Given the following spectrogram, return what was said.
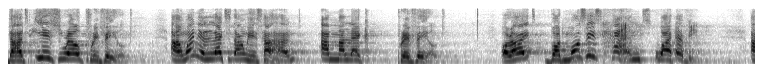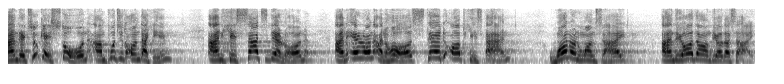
that Israel prevailed. And when he let down his hand, Amalek prevailed. All right? But Moses' hands were heavy. And they took a stone and put it under him, and he sat thereon, and Aaron and Hur stayed up his hand, one on one side and the other on the other side.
